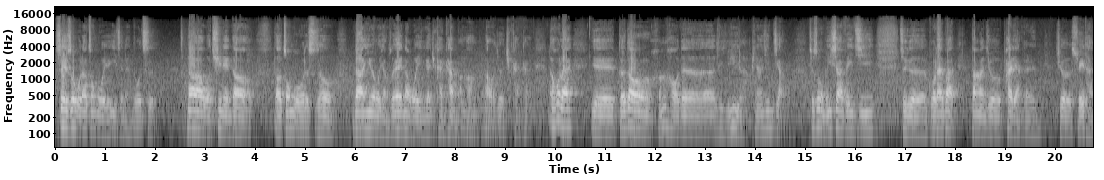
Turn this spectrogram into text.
所以说我到中国也义诊了很多次。那我去年到到中国的时候，那因为我想说，哎，那我也应该去看看吧，哈，那我就去看看。那后来也得到很好的礼遇了，平常心讲，就是我们一下飞机，这个国台办。”当然就派两个人就随谈，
